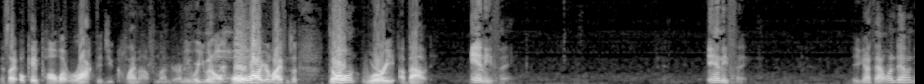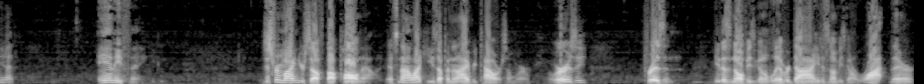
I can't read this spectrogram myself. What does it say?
It's like, okay, Paul, what rock did you climb out from under? I mean, were you in a hole all your life and stuff? Don't worry about anything. Anything. You got that one down yet? Anything. Just remind yourself about Paul now. It's not like he's up in an ivory tower somewhere. Where is he? Prison. He doesn't know if he's going to live or die. He doesn't know if he's going to rot there.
